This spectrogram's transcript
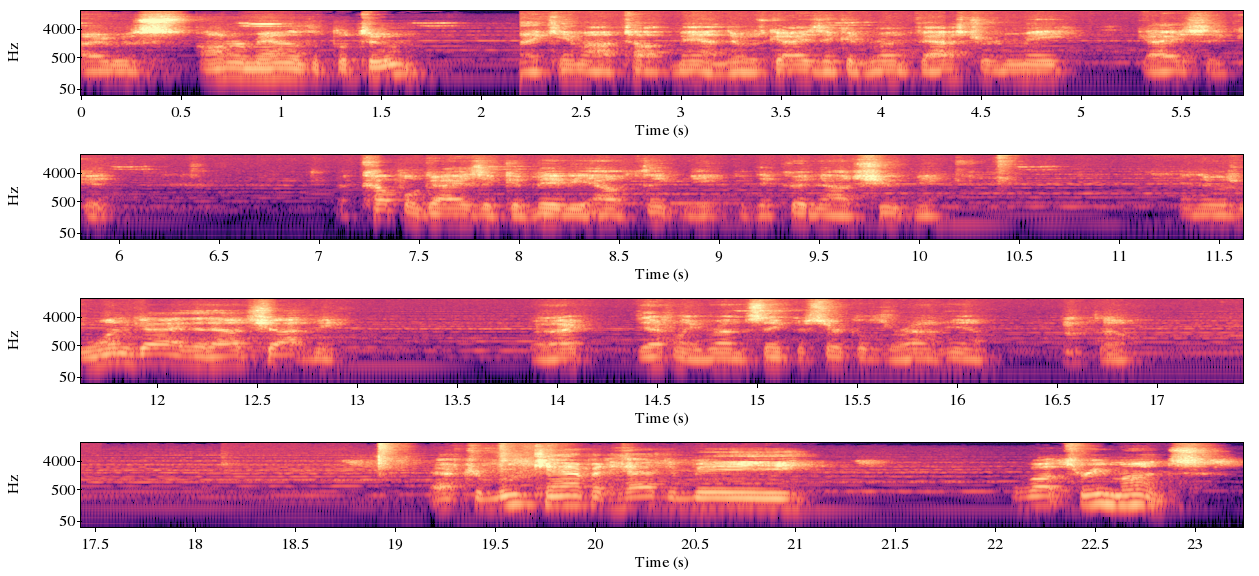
I was honor man of the platoon. I came out top man. There was guys that could run faster than me, guys that could, a couple guys that could maybe outthink me, but they couldn't outshoot me. And there was one guy that outshot me, but I definitely run sync circles around him. So after boot camp, it had to be about three months.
